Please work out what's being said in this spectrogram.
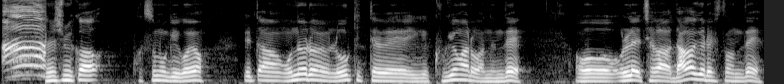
안녕하십니까 박수목이고요. 일단 오늘은 로우킥 대회 이게 구경하러 왔는데 어, 원래 제가 나가기로 했었는데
